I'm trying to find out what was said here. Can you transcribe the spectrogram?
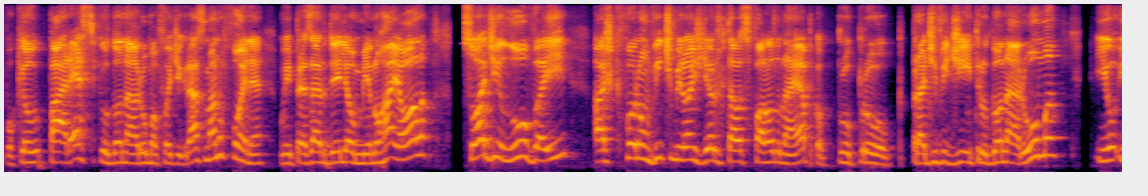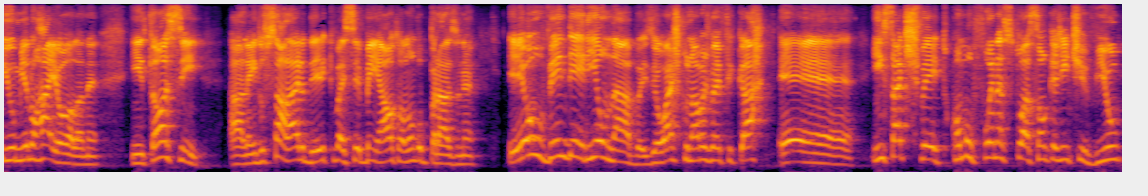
Porque eu, parece que o Donnarumma foi de graça, mas não foi, né? O empresário dele é o Mino Raiola. Só de luva aí, acho que foram 20 milhões de euros que estava se falando na época pra dividir entre o Donnarumma e, e o Mino Raiola, né? Então, assim, além do salário dele, que vai ser bem alto a longo prazo, né? Eu venderia o Navas. Eu acho que o Navas vai ficar é, insatisfeito, como foi na situação que a gente viu,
